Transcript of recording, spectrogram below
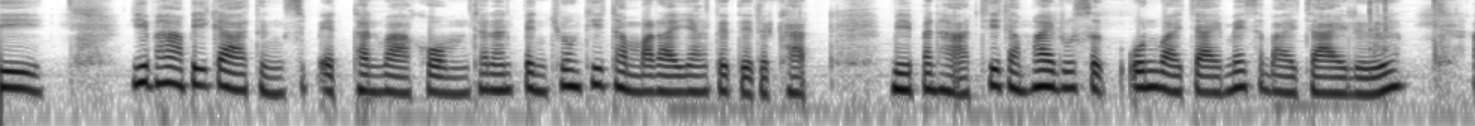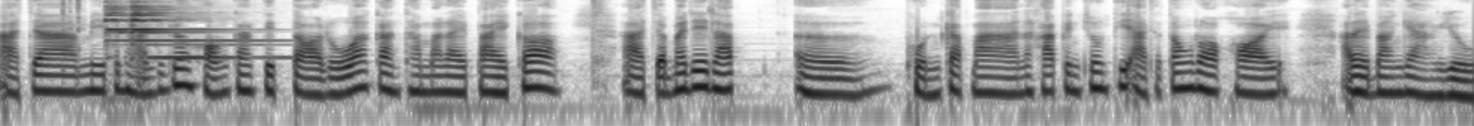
ที่ 25พฤศจิกาถึง 11 ธันวาคม ฉะนั้นเป็นช่วงที่ทำอะไรยังติดติดขัด มีปัญหาที่ทำให้รู้สึกอุ่นวายใจไม่สบายใจ หรืออาจจะมีปัญหาในเรื่องของการติดต่อหรือว่าการทำอะไรไปก็อาจจะไม่ได้รับเอ่อ ผลกลับมานะคะ เป็นช่วงที่อาจจะต้องรอคอยอะไรบางอย่างอยู่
